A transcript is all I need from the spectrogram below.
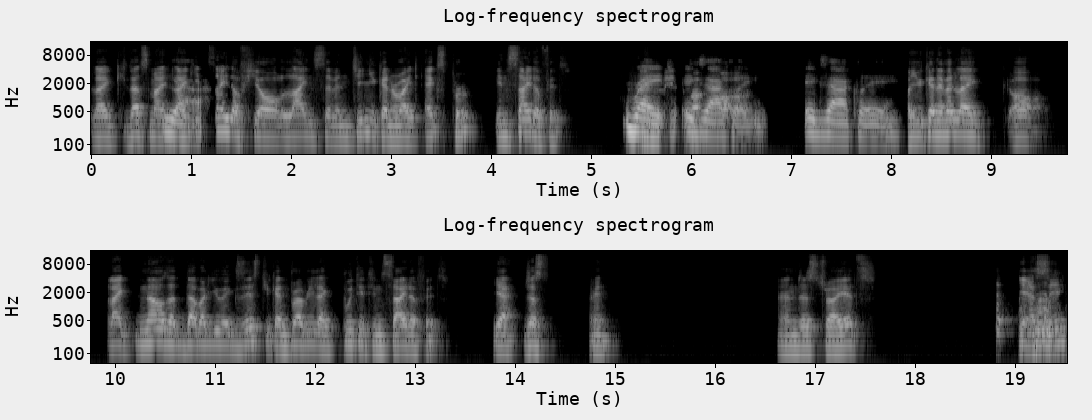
like that's my like inside of your line 17, you can write expr inside of it. Right, or- or- exactly. Exactly. Or you can even like or like now that W exists, you can probably like put it inside of it. Yeah, just I mean and just try it. Yeah, Uh-huh. see?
